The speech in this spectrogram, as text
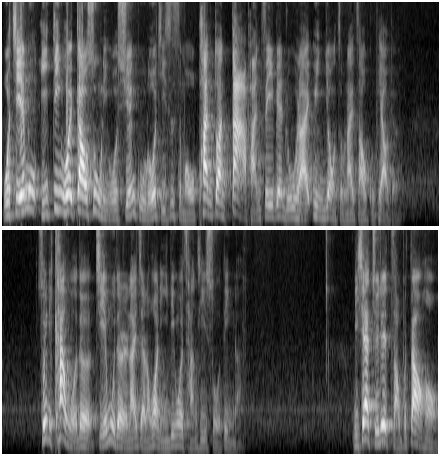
我节目一定会告诉你我选股逻辑是什么，我判断大盘这一边如何来运用，怎么来找股票的。所以你看我的节目的人来讲的话，你一定会长期锁定了。你现在绝对找不到哈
